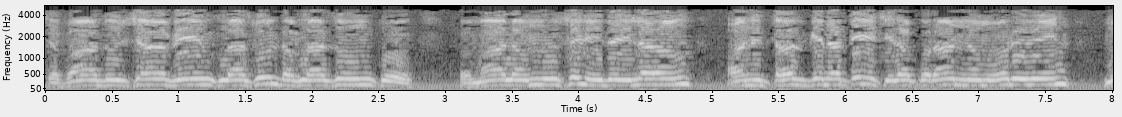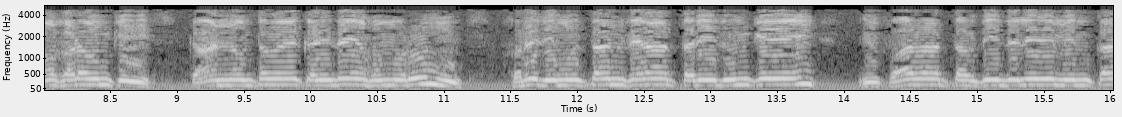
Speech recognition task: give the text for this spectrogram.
شفاعت الشافین خلاصول دخلاصون کو فما فمالهم نسلی دیلر ان تذکرتی چرا قرآن نموردین مخڑون کی کانم تمہیں کردے خمرون خرج ملتان فرا ترید ان کے فر تقدید من کا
